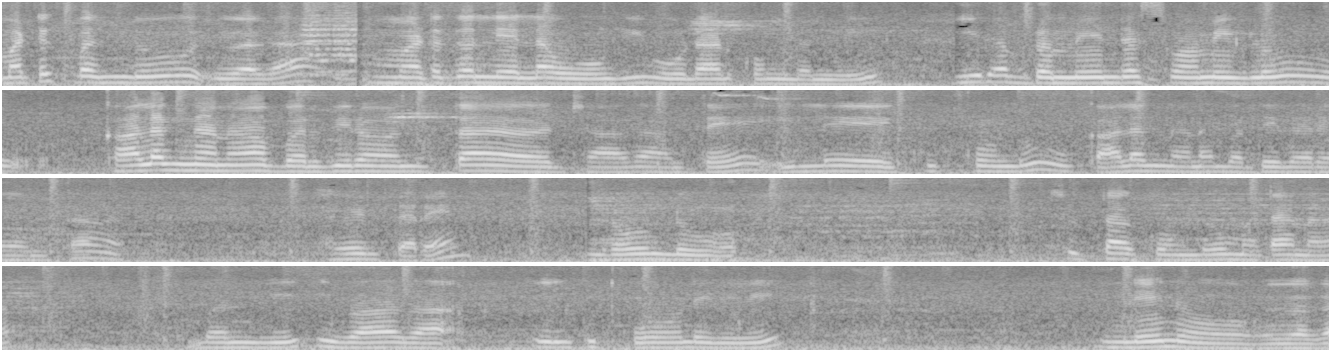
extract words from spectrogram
ಮಠಕ್ಕೆ ಬಂದು ಇವಾಗ ಮಠದಲ್ಲಿ ಎಲ್ಲ ಹೋಗಿ ಓಡಾಡ್ಕೊಂಡು ಬಂದ್ವಿ. ವೀರ ಬ್ರಹ್ಮೇಂದ್ರ ಸ್ವಾಮಿಗಳು ಕಾಲಜ್ಞಾನ ಬರೆದಿರೋ ಅಂಥ ಜಾಗ ಅಂತೆ. ಇಲ್ಲೇ ಕೂತ್ಕೊಂಡು ಕಾಲಜ್ಞಾನ ಬರೆದಿದ್ದಾರೆ ಅಂತ ಹೇಳ್ತಾರೆ. ರೌಂಡು ಸುತ್ತಾಕೊಂಡು ಮಠನ ಬಂದ್ವಿ. ಇವಾಗ ಇಲ್ಲಿ ಕುತ್ಕೊಂಡಿದ್ದೀವಿ ಇನ್ನೇನು ಇವಾಗ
